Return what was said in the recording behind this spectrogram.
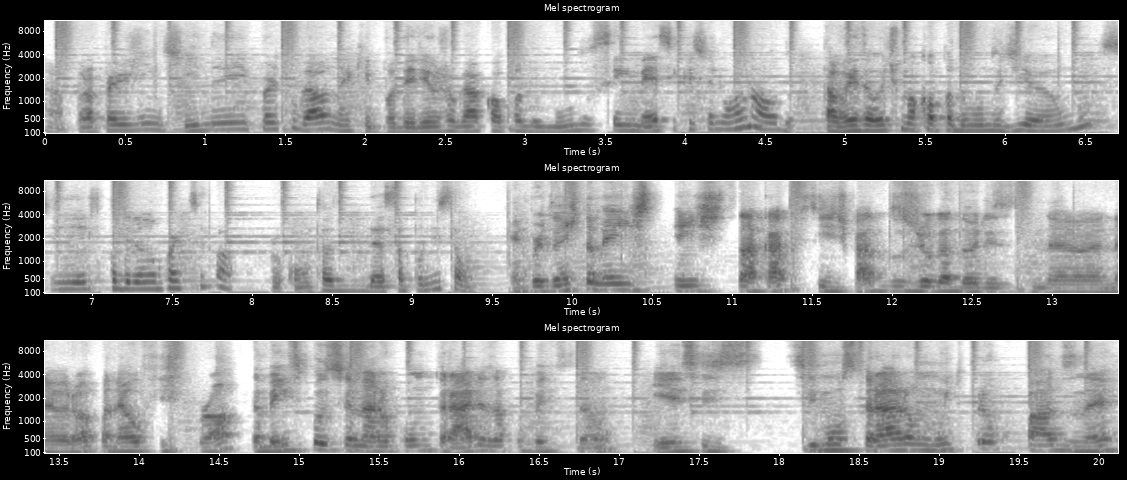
A própria Argentina e Portugal, né, que poderiam jogar a Copa do Mundo sem Messi e Cristiano Ronaldo. Talvez a última Copa do Mundo de ambos e eles poderiam não participar por conta dessa punição. É importante também a gente, destacar que o sindicato dos jogadores na, na Europa, né, o FIFPro, também se posicionaram contrários à competição e esses se mostraram muito preocupados, né,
